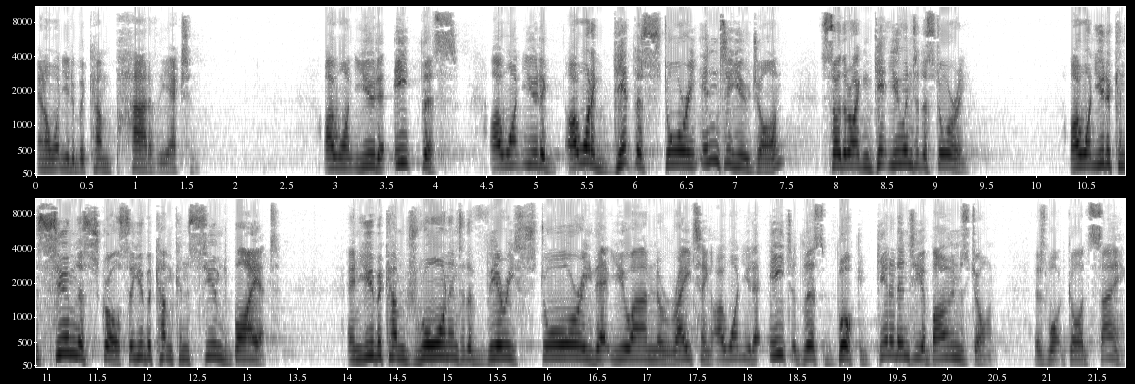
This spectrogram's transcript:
And I want you to become part of the action. I want you to eat this. I want you to, I want to get the story into you, John, so that I can get you into the story. I want you to consume this scroll so you become consumed by it. And you become drawn into the very story that you are narrating. I want you to eat this book. Get it into your bones, John, is what God's saying.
